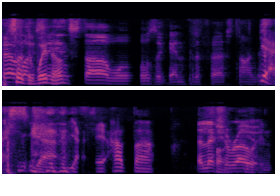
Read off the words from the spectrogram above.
felt so like the winner- seeing Star Wars again for the first time. Yes. Yeah. Yeah. It had that. unless fun, you're yeah. Owen.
